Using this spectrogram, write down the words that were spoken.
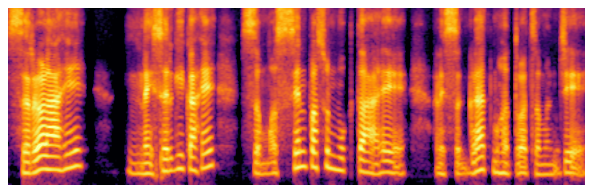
सरळ आहे नैसर्गिक आहे समस्यांपासून मुक्त आहे आणि सगळ्यात महत्वाचं म्हणजे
